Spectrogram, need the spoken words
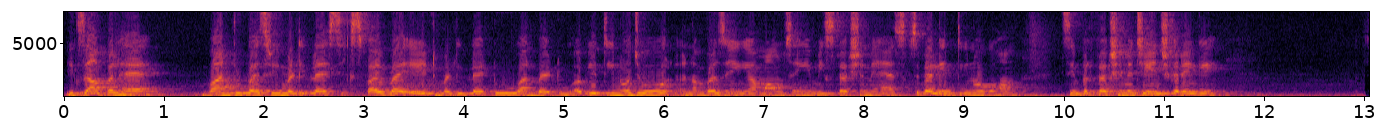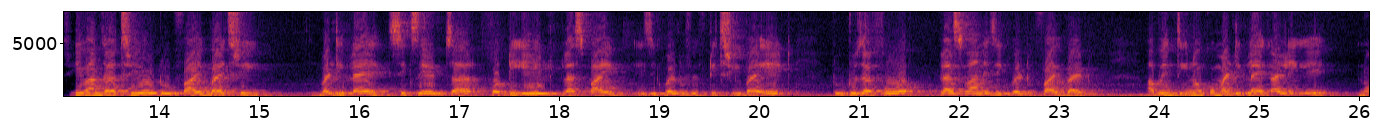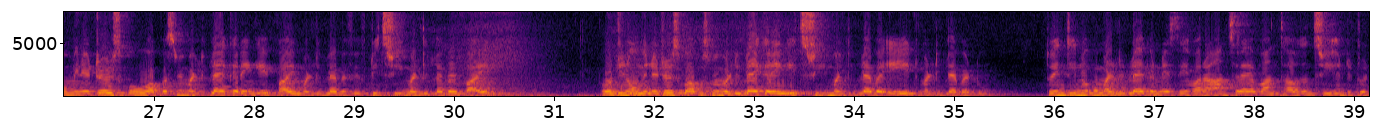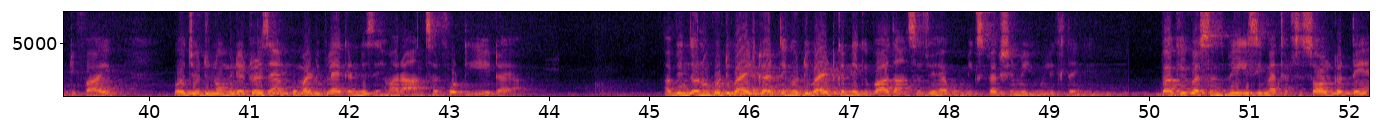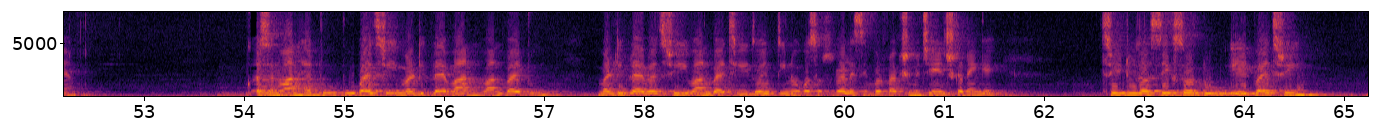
एग्ज़ाम्पल है one two by three multiply six five by eight multiply two one by two अब ये तीनों जो नंबर्स हैं, या अमाउंट्स हैं, ये मिक्स फ्रैक्शन में हैं। सबसे पहले इन तीनों को हम सिंपल फ्रैक्शन में चेंज करेंगे। थ्री वन ज़ार थ्री और two five by three multiply six eight tsar forty eight plus five is equal to fifty three by eight two two tsar four plus one is equal to five by two अब इन तीनों को multiply कर लेंगे। Nominators को आपस में multiply करेंगे। Five multiply by fifty three multiply by five और डिनोमिनेटर्स को आपस में मल्टीप्लाई करेंगे। Three multiply by eight multiply by two तो इन तीनों को मल्टीप्लाई करने से हमारा आंसर है one thousand three hundred twenty five और जो डिनोमिनेटर्स हैं उनको मल्टीप्लाई करने से हमारा आंसर फोर्टी एट आया। अब इन दोनों को डिवाइड कर देंगे और डिवाइड करने के बाद आंसर जो है वो मिक्स फ्रैक्शन में यूँ लिख देंगे। बाकी क्वेश्चन भी इसी मेथड से सॉल्व करते हैं। क्वेश्चन वन है two two by three multiply one one by two multiply by three one by three तो इन तीनों को सबसे पहले सिंपल फ्रैक्शन में चेंज करेंगे। थ्री टू ज़ा सिक्स और two eight by three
